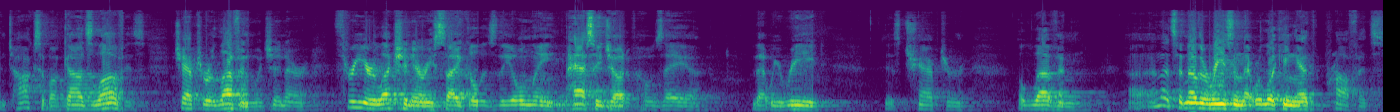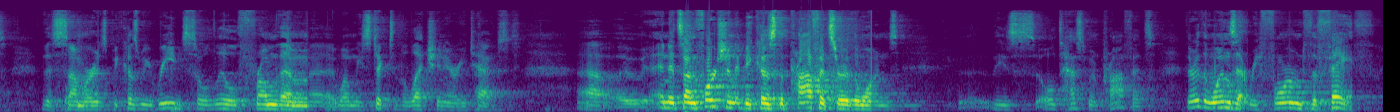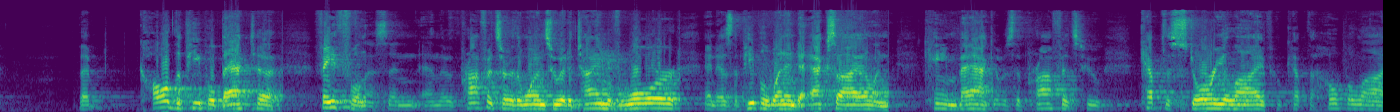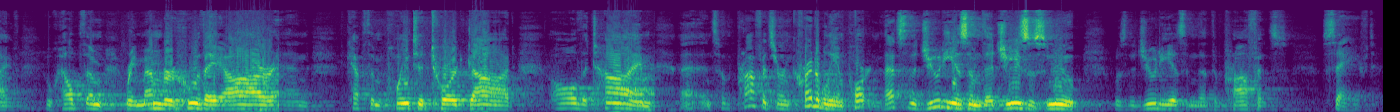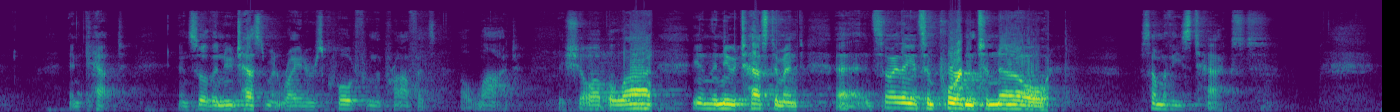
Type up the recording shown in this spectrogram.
and talks about God's love is chapter 11, which in our three year lectionary cycle is the only passage out of Hosea that we read is chapter 11. Uh, and that's another reason that we're looking at the prophets this summer, is because we read so little from them uh, when we stick to the lectionary text. Uh, and it's unfortunate because the prophets are the ones, these Old Testament prophets, they're the ones that reformed the faith, that called the people back to faithfulness. And, and the prophets are the ones who, at a time of war and as the people went into exile and came back. It was the prophets who kept the story alive, who kept the hope alive, who helped them remember who they are and kept them pointed toward God all the time. Uh, and so the prophets are incredibly important. That's the Judaism that Jesus knew, was the Judaism that the prophets saved and kept. And so the New Testament writers quote from the prophets a lot. They show up a lot in the New Testament. Uh, so I think it's important to know some of these texts.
